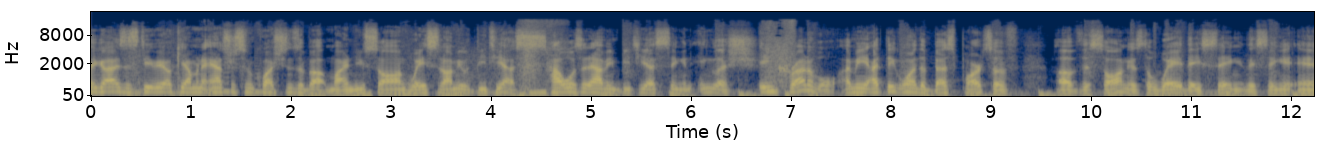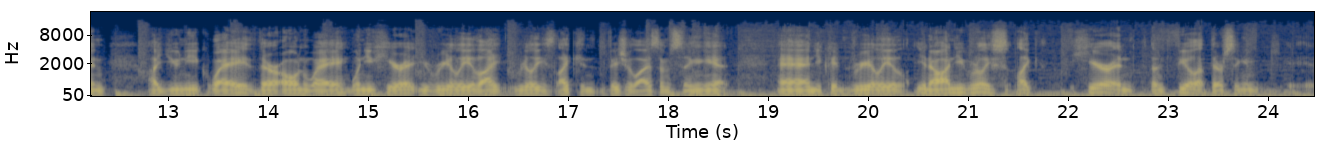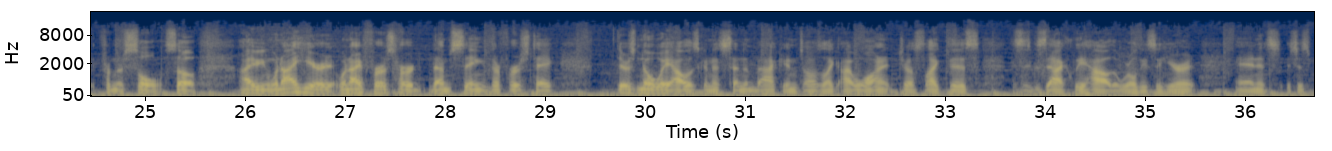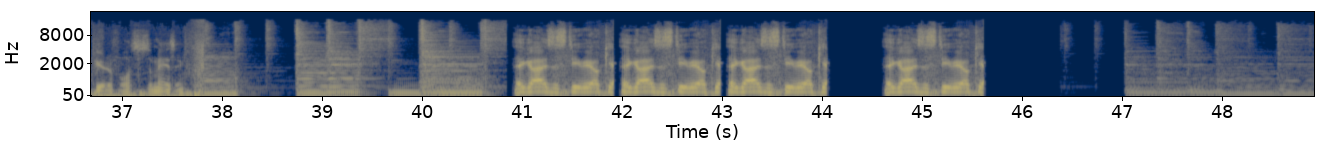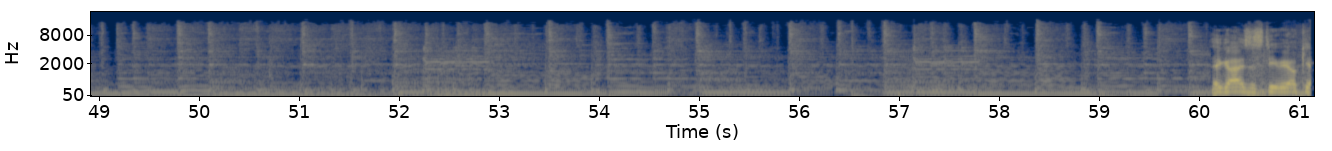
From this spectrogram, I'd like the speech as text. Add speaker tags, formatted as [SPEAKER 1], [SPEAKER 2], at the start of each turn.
[SPEAKER 1] Hey guys, it's Steve Aoki. I'm going to answer some questions about my new song, Waste It On Me with BTS. How was it having BTS sing in English? Incredible. I mean, I think one of the best parts of, of this song is the way they sing. They sing it in a unique way, their own way. When you hear it, you really like, really like can visualize them singing it. And you could really, you know, and you really like hear and, and feel that they're singing eh, from their soul. So, I mean, when I hear, when I first heard them sing their first take, there's no way I was gonna send them back. And so I was like, I want it just like this. This is exactly how the world needs to hear it, and it's it's just beautiful. It's just amazing. Hey guys, it's Steve Aoki. Hey guys, it's Steve Aoki. Hey guys, it's Steve Aoki. Hey guys, it's Steve Aoki. Hey guys, it's Steve Aoki.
